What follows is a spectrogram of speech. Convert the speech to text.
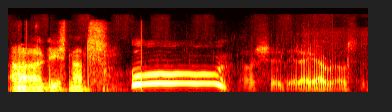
Uh, these nuts. Ooh! Oh shit, dude, I got roasted.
